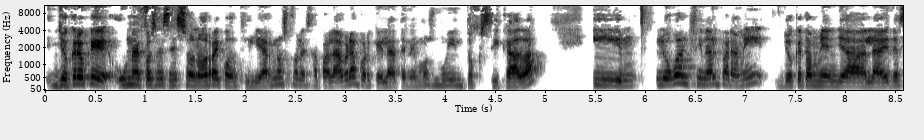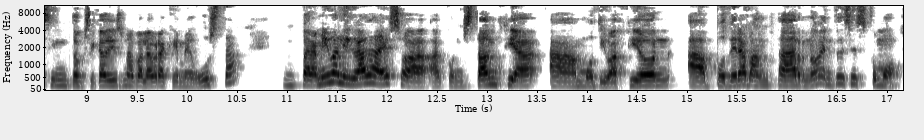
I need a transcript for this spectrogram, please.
yo creo que una cosa es eso, ¿no? Reconciliarnos con esa palabra porque la tenemos muy intoxicada. Y luego al final, para mí, yo que también ya la he desintoxicado y es una palabra que me gusta, para mí va ligada a eso, a, constancia, a motivación, a poder avanzar, ¿no? Entonces es como,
